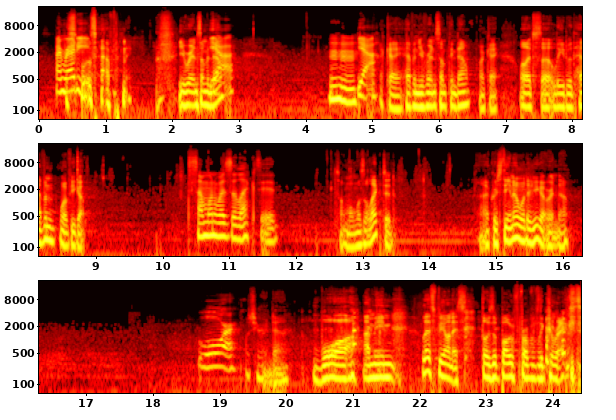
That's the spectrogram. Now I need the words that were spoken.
I'm That's ready. What's happening? You written something down? Yeah. Mm-hmm. Yeah. Okay, Heaven, you've written something down? Okay. Well, let's uh, lead with Heaven. What have you got? Someone was elected. Someone was elected. Uh, Christina, what have you got written down? War. What's you written down? War. I mean, let's be honest. Those are both probably correct.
